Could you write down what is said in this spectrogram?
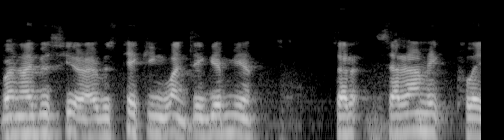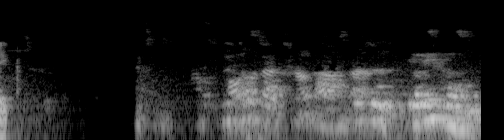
when I was here. I was taking lunch. They gave me a cer- ceramic plate. 啊，就是有一种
